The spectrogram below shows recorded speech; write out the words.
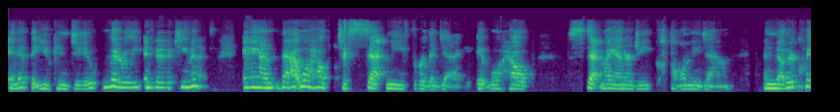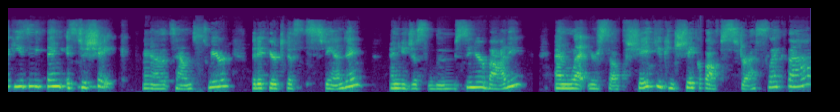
in it that you can do literally in 15 minutes. And that will help to set me for the day. It will help set my energy, calm me down. Another quick, easy thing is to shake. Now that sounds weird, but if you're just standing, and you just loosen your body and let yourself shake. You can shake off stress like that.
